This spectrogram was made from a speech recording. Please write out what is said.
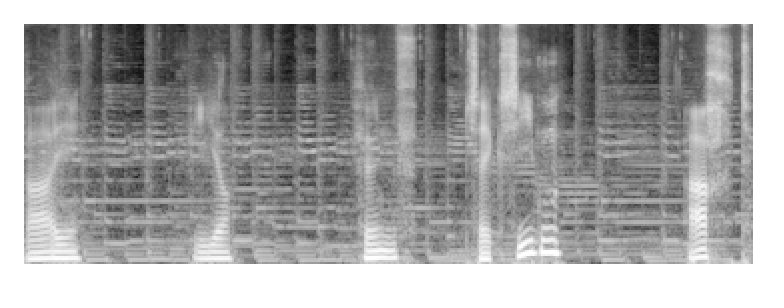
drei, vier, fünf, sechs, sieben, acht,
